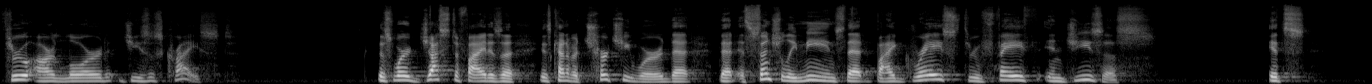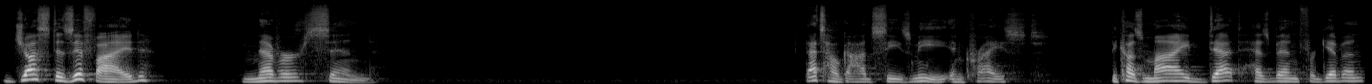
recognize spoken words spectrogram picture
through our Lord Jesus Christ. This word justified is, a, is kind of a churchy word that, that essentially means that by grace through faith in Jesus, it's just as if I'd never sinned. That's how God sees me in Christ. Because my debt has been forgiven,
